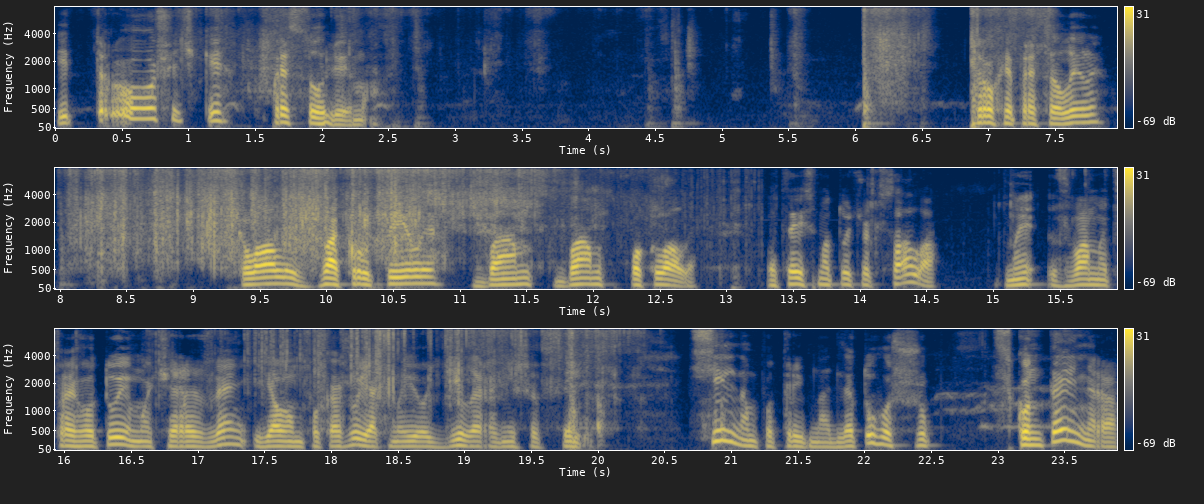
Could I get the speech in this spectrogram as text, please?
і трошечки присолюємо. Трохи присолили, склали, закрутили, бамс, бамс, поклали. Оцей шматочок сала ми з вами приготуємо через день, і я вам покажу, як ми його їли раніше в селі. Сіль нам потрібна для того, щоб з контейнера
